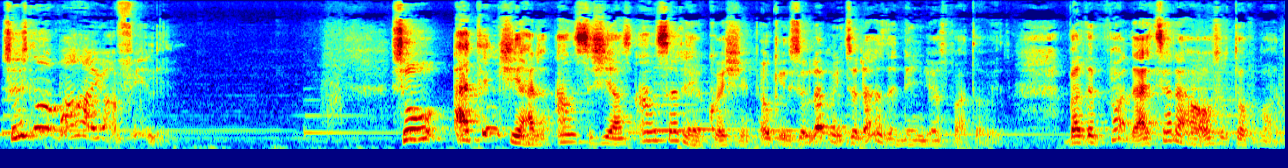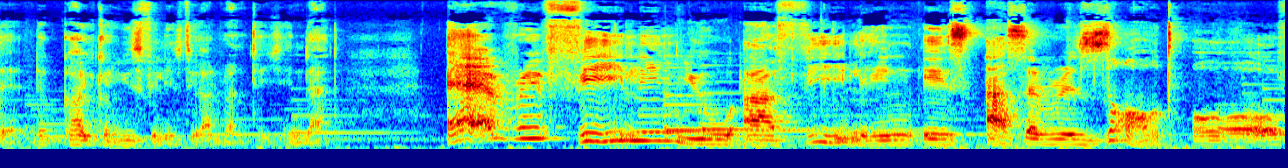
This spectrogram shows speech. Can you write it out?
So it's not about how you are feeling. So I think she had answered. She has answered her question. Okay, so let me. So that's the dangerous part of it. But the part I said I also talk about the, the how you can use feelings to your advantage in that Every feeling you are feeling is as a result of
